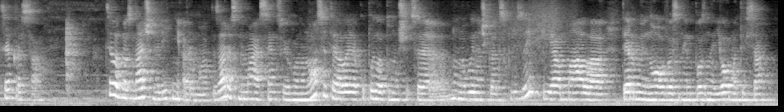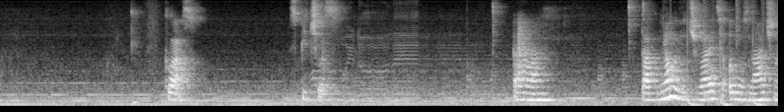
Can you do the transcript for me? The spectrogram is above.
це краса. Це однозначно літній аромат. Зараз немає сенсу його наносити, але я купила, тому що це ну, новиночка ексклюзив, і я мала терміново з ним познайомитися. Клас. Speechless. Е, так, в ньому відчувається однозначно,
